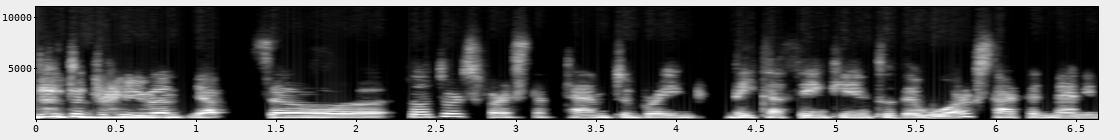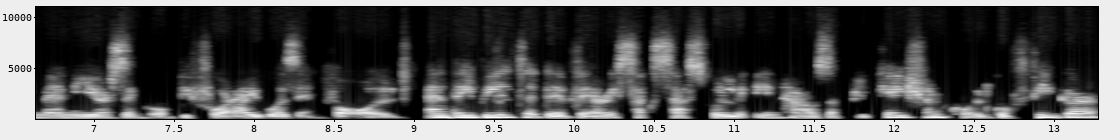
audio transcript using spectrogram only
data driven. Yep. So ThoughtWorks' first attempt to bring data thinking to the work started many, many years ago before I was involved. And they built a very successful in-house application called GoFigure.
